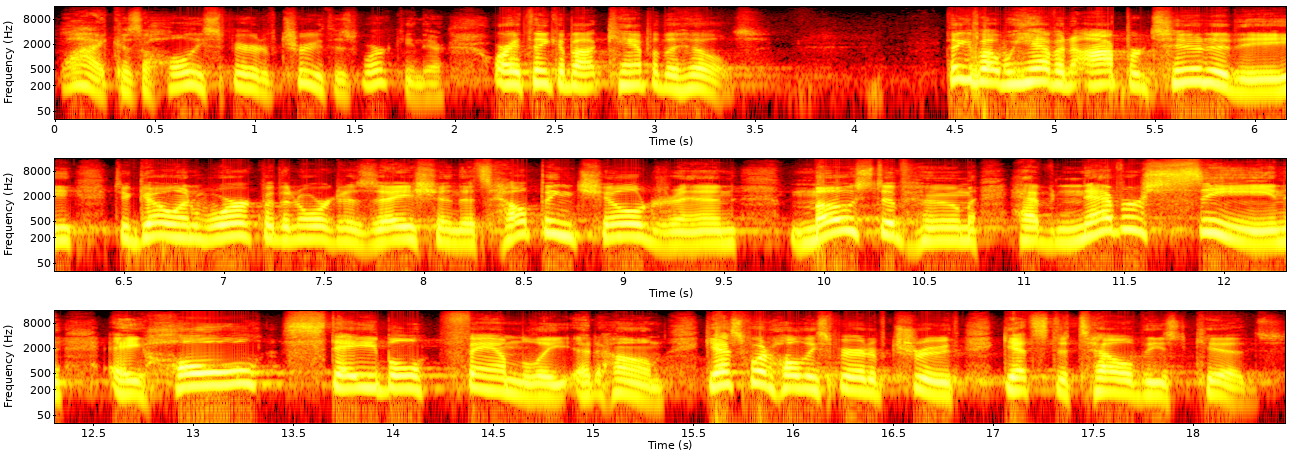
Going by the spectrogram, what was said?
Why? Because the Holy Spirit of truth is working there. Or I think about Camp of the Hills. Think about we have an opportunity to go and work with an organization that's helping children, most of whom have never seen a whole, stable family at home. Guess what Holy Spirit of Truth gets to tell these kids?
